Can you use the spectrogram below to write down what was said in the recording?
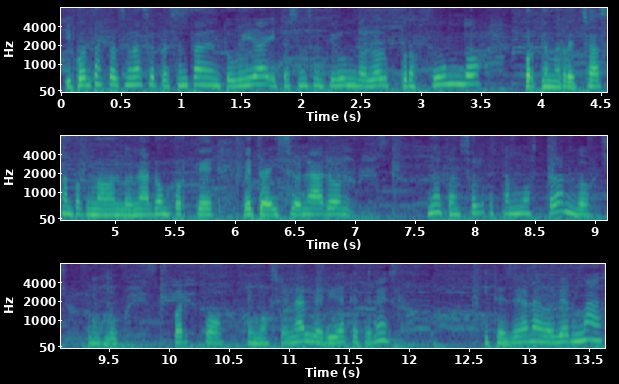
¿Y cuántas personas se presentan en tu vida y te hacen sentir un dolor profundo porque me rechazan, porque me abandonaron, porque me traicionaron? No, tan solo te están mostrando en tu cuerpo emocional la herida que tenés. Y te llegan a doler más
